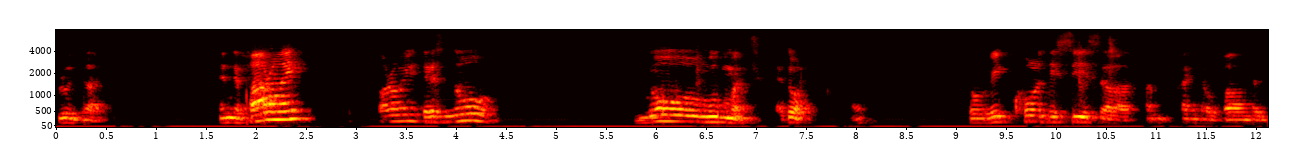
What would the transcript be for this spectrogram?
fluid line. And the far away, far away, there is no no movement at all. Right? So we call this is uh, a kind of boundary.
